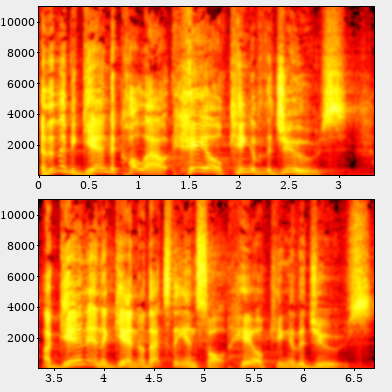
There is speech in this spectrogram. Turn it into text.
And then they began to call out, Hail, King of the Jews! Again and again. Now that's the insult Hail, King of the Jews!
